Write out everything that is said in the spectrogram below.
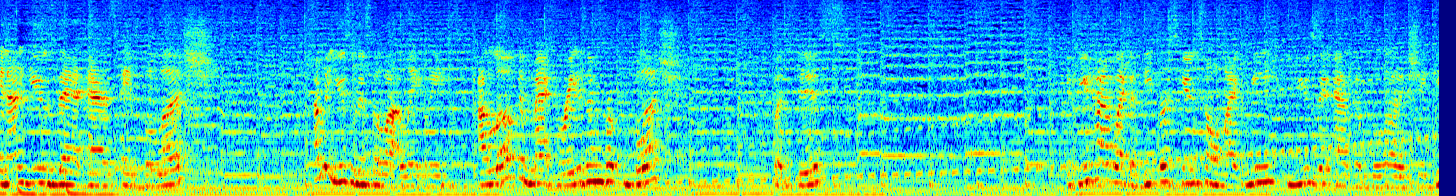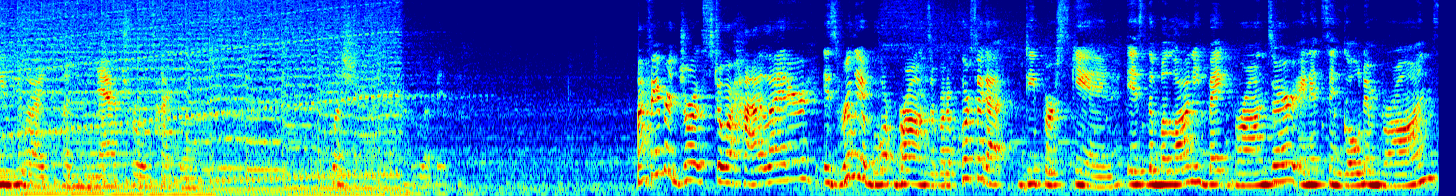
And I use that as a blush I've been using this a lot lately. I love the MAC Raisin blush, but this, if you have like a deeper skin tone like me, use it as a blush. It gives you like a natural type of blush. I love it. My favorite drugstore highlighter is really a bronzer, but of course I got deeper skin, is the Milani Baked Bronzer, and it's in Golden Bronze.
